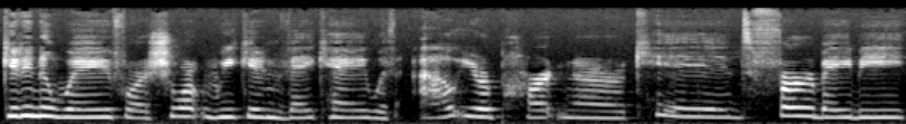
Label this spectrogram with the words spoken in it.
getting away for a short weekend vacay without your partner, kids, fur baby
